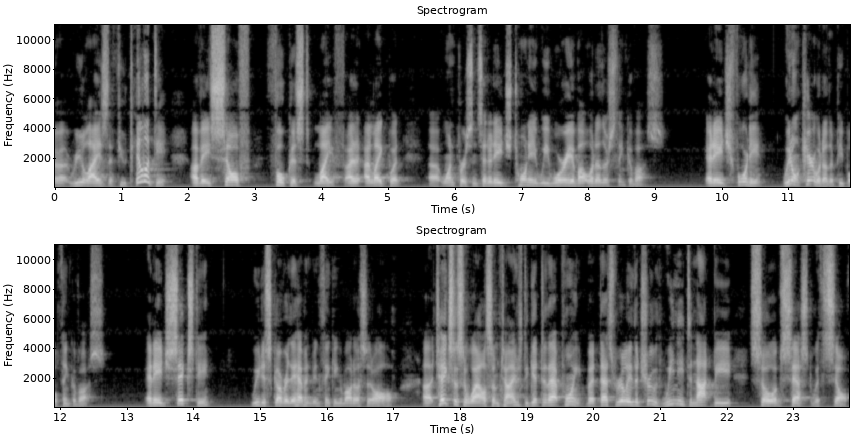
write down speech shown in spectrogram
uh, realize the futility of a self focused life. I, I, like what uh, one person said. At age 20, we worry about what others think of us. At age 40, we don't care what other people think of us. At age 60, we discover they haven't been thinking about us at all. Uh, it takes us a while sometimes to get to that point, but that's really the truth. We need to not be so obsessed with self.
